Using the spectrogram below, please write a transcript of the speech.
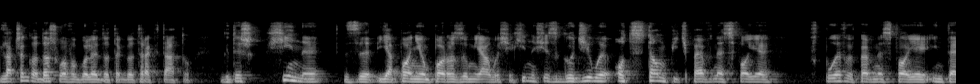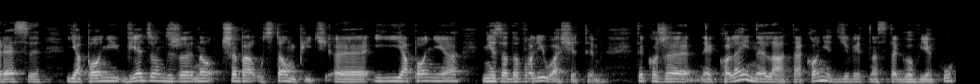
Dlaczego doszło w ogóle do tego traktatu? Gdyż Chiny z Japonią porozumiały się, Chiny się zgodziły odstąpić pewne swoje wpływy, pewne swoje interesy Japonii, wiedząc, że no, trzeba ustąpić. E, I Japonia nie zadowoliła się tym. Tylko, że kolejne lata, koniec XIX wieku,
